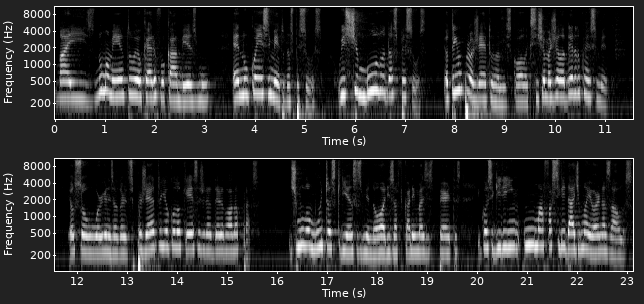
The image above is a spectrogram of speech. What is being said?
Mas no momento eu quero focar mesmo é no conhecimento das pessoas, o estímulo das pessoas. Eu tenho um projeto na minha escola que se chama Geladeira do Conhecimento. Eu sou o organizador desse projeto e eu coloquei essa geladeira lá na praça. estimulou muito as crianças menores a ficarem mais espertas e conseguirem uma facilidade maior nas aulas.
